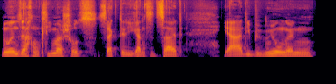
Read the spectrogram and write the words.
Nur in Sachen Klimaschutz sagt er die ganze Zeit, ja, die Bemühungen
